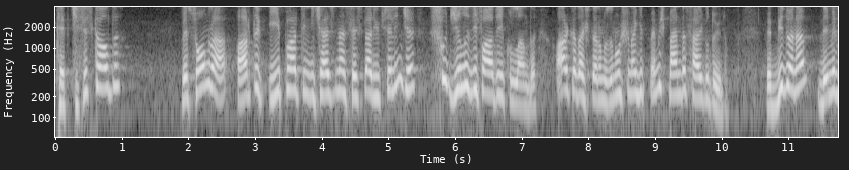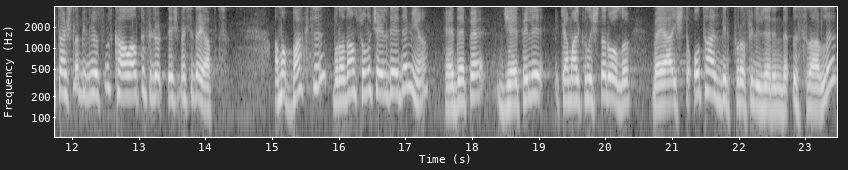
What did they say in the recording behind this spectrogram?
tepkisiz kaldı. Ve sonra artık İyi Parti'nin içerisinden sesler yükselince şu cılız ifadeyi kullandı. Arkadaşlarımızın hoşuna gitmemiş ben de saygı duydum. Ve bir dönem Demirtaş'la biliyorsunuz kahvaltı flörtleşmesi de yaptı. Ama baktı buradan sonuç elde edemiyor. HDP, CHP'li Kemal Kılıçdaroğlu veya işte o tarz bir profil üzerinde ısrarlı.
